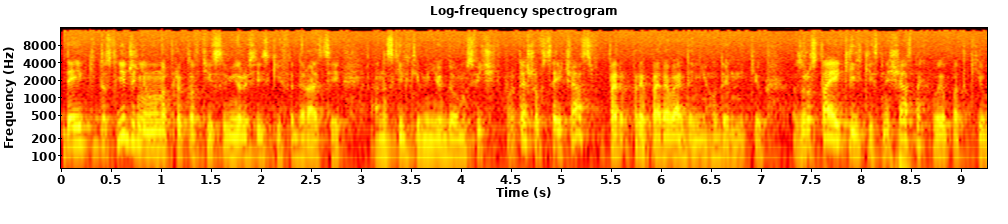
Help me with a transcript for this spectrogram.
Деякі дослідження, ну, наприклад, в тій самій Російській Федерації, а наскільки мені відомо, свідчать про те, що в цей час при переведенні годинників зростає кількість нещасних випадків,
